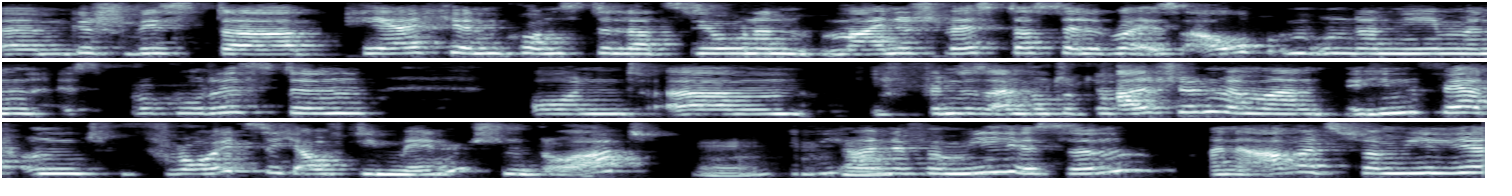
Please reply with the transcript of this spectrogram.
ähm, Geschwister, Pärchenkonstellationen. Meine Schwester selber ist auch im Unternehmen, ist Prokuristin und ähm, ich finde es einfach total schön, wenn man hinfährt und freut sich auf die Menschen dort, mhm. die eine Familie sind, eine Arbeitsfamilie.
